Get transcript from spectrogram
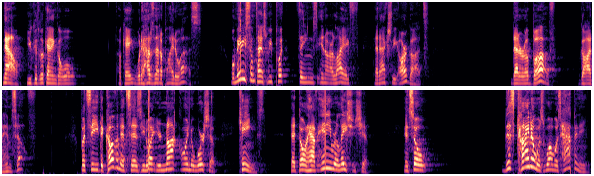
Now, you could look at it and go, "Well, okay. What? How does that apply to us?" Well, maybe sometimes we put things in our life that actually are gods that are above God Himself. But see, the covenant says, you know what? You're not going to worship kings that don't have any relationship. And so, this kind of was what was happening.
